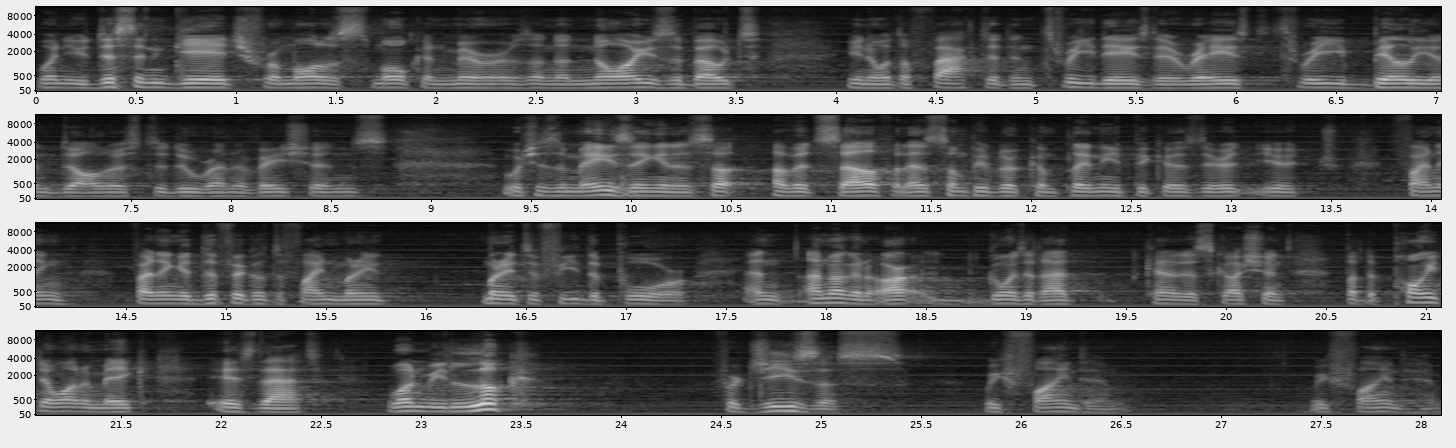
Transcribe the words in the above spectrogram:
when you disengage from all the smoke and mirrors and the noise about you know the fact that in three days they raised three billion dollars to do renovations which is amazing in of itself. And then some people are complaining because they're you're finding finding it difficult to find money money to feed the poor. And I'm not going to go into that kind of discussion. But the point I want to make is that when we look for Jesus, we find him. We find him.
